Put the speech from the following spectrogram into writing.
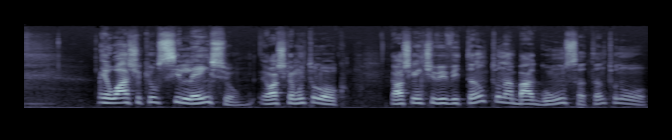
eu acho que o silêncio, eu acho que é muito louco. Eu acho que a gente vive tanto na bagunça, tanto no.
